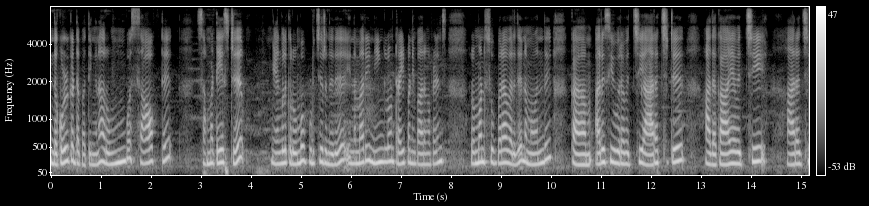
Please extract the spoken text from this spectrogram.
இந்த கொழுக்கட்டை பார்த்திங்கன்னா ரொம்ப சாஃப்ட்டு செம்ம டேஸ்ட்டு எங்களுக்கு ரொம்ப பிடிச்சிருந்தது. இந்த மாதிரி நீங்களும் ட்ரை பண்ணி பாருங்கள் ஃப்ரெண்ட்ஸ் ரொம்ப சூப்பராக வருது. நம்ம வந்து க அரிசி ஊற வச்சு அரைச்சிட்டு அதை காய வச்சு அரைச்சி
